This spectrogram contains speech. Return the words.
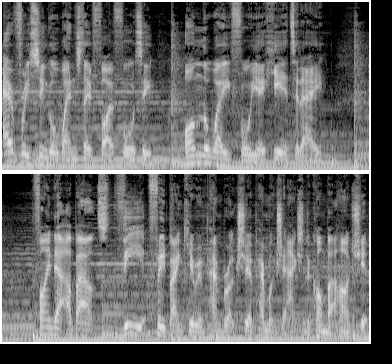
every single Wednesday 5:40 on the way for you here today. Find out about the food bank here in Pembrokeshire, Pembrokeshire Action to Combat Hardship.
